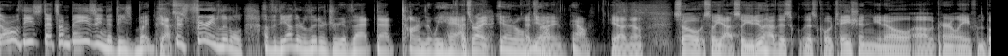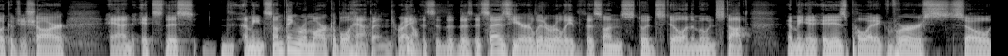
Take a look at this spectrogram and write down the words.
oh these? That's amazing that these. But Yes. there's very little of the other literature of that that time that we have. That's right. You know. That's yeah, right. Yeah. Yeah, no. So, so yeah, so you do have this this quotation, you know, um, apparently from the book of Jashar, and it's this. I mean, something remarkable happened, right? It's the, the, it says here literally, the sun stood still and the moon stopped. I mean, it, it is poetic verse, so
